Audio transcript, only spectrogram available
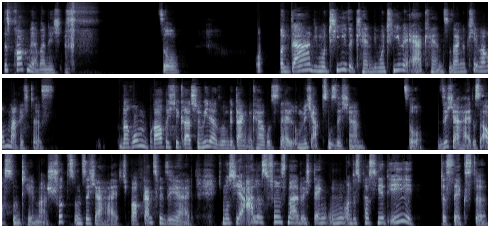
das brauchen wir aber nicht. so. Und da die Motive kennen, die Motive erkennen, zu sagen, okay, warum mache ich das? Warum brauche ich hier gerade schon wieder so ein Gedankenkarussell, um mich abzusichern? So. Sicherheit ist auch so ein Thema. Schutz und Sicherheit. Ich brauche ganz viel Sicherheit. Ich muss hier alles fünfmal durchdenken und es passiert eh das Sechste,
